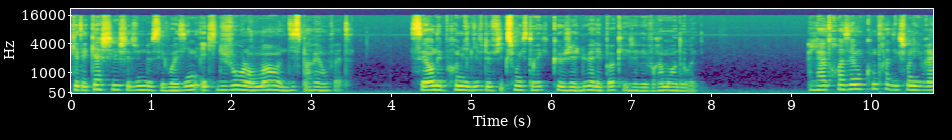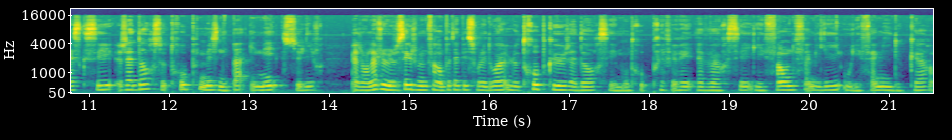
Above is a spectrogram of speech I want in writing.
qui était cachée chez une de ses voisines et qui du jour au lendemain disparaît en fait. C'est un des premiers livres de fiction historique que j'ai lu à l'époque et j'avais vraiment adoré. La troisième contradiction livresque, c'est j'adore ce trope mais je n'ai pas aimé ce livre. Alors là, je, sais que je vais me faire un peu taper sur les doigts. Le trope que j'adore, c'est mon trope préféré ever, c'est les found family ou les familles de cœur.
